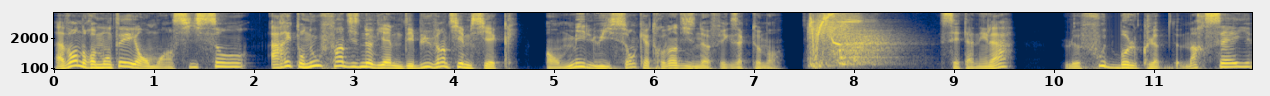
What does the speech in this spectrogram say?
Avant de remonter en moins 600, arrêtons-nous fin 19e, début 20e siècle, en 1899 exactement. Cette année-là, le Football Club de Marseille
